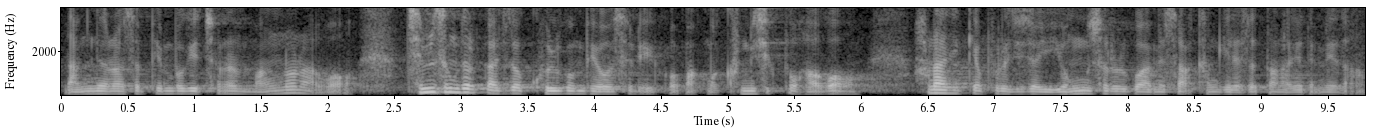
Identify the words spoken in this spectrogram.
남녀노소 빈부귀천을 막론하고 짐승들까지도 굵은 베옷을 입고 막, 막 금식도 하고 하나님께 부르짖어 용서를 구하면서 악한 길에서 떠나게 됩니다.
